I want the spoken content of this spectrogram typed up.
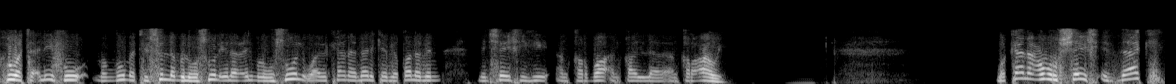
هو تأليف منظومة سلم الوصول إلى علم الوصول وكان ذلك بطلب من شيخه القرضاء القرعاوي. وكان عمر الشيخ إذ ذاك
